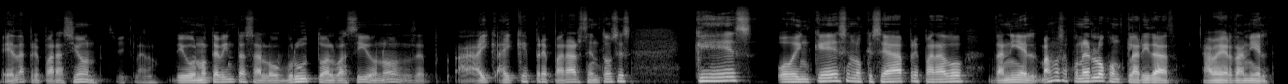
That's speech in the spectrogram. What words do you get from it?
es la preparación. Sí, claro. Digo, no te avientas a lo bruto, al vacío, ¿no? O sea, hay, hay que prepararse. Entonces, ¿qué es o en qué es en lo que se ha preparado Daniel? Vamos a ponerlo con claridad. A ver, Daniel,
